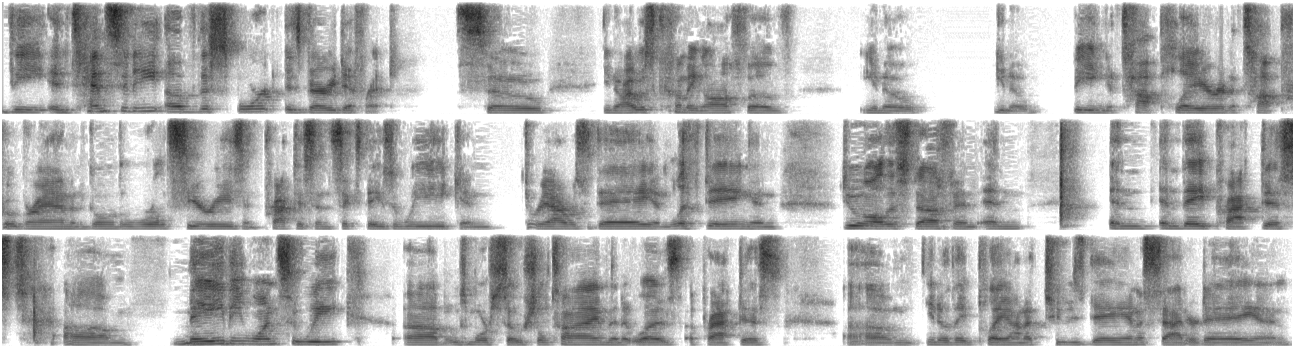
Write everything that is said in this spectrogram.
the intensity of the sport is very different. So, you know, I was coming off of, you know, you know, being a top player at a top program and going to the World Series and practicing six days a week and three hours a day and lifting and doing all this stuff and and and and they practiced um, maybe once a week. Um, it was more social time than it was a practice. Um, you know, they'd play on a Tuesday and a Saturday, and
